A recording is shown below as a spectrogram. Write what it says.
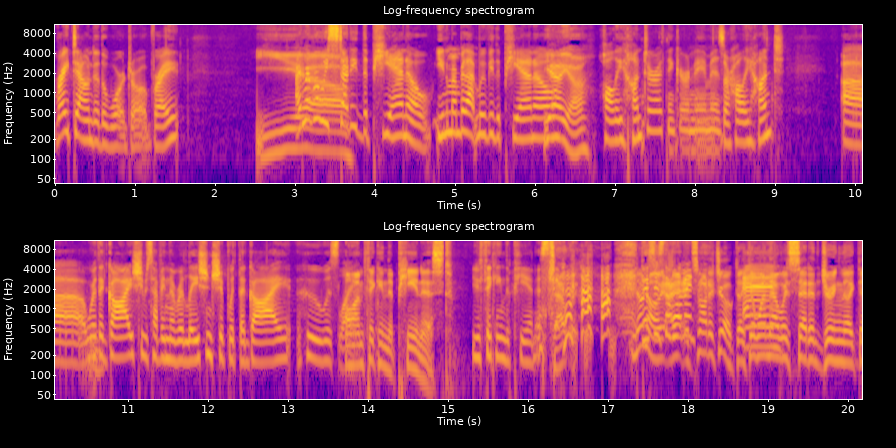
right down to the wardrobe, right? Yeah. I remember we studied the piano. You remember that movie, The Piano? Yeah, yeah. Holly Hunter, I think her name is, or Holly Hunt, uh, where the guy, she was having the relationship with the guy who was like, Oh, I'm thinking the pianist. you're thinking the pianist. That would, no, This no, is the I- woman- it's not a joke. Like the one that was said in, during like the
